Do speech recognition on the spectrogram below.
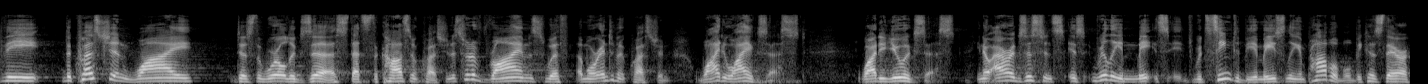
the, the question why does the world exist? That's the cosmic question. It sort of rhymes with a more intimate question why do I exist? Why do you exist? You know, our existence is really, it would seem to be amazingly improbable because there,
